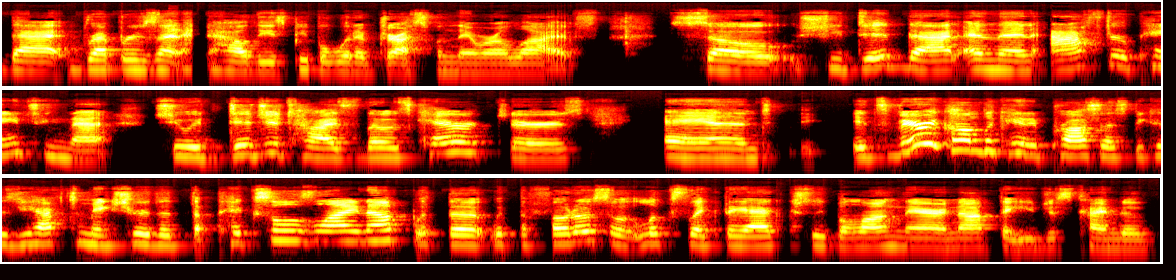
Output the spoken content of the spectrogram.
that represent how these people would have dressed when they were alive so she did that and then after painting that she would digitize those characters and it's very complicated process because you have to make sure that the pixels line up with the with the photo so it looks like they actually belong there and not that you just kind of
